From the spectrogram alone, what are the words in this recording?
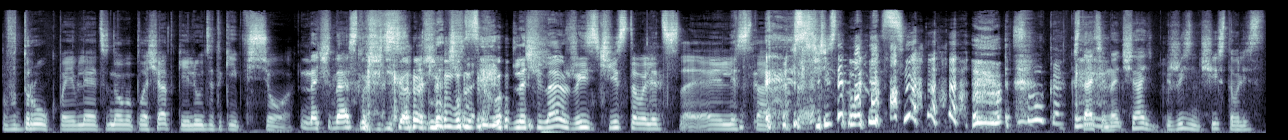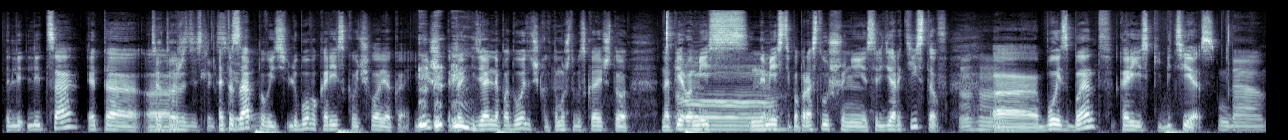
вдруг появляются новые площадки, и люди такие, все. Начинаю слушать хорошую музыку. Начинаю жизнь с чистого лица, э, листа. С чистого лица. Сука. Кстати, начинать жизнь чистого лица — это... Дислексия. Это заповедь любого корейского человека. Видишь, это идеальная подводочка к тому, чтобы сказать, что на первом месте, на месте по прослушиванию среди артистов бойс-бенд корейский, BTS. Да.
